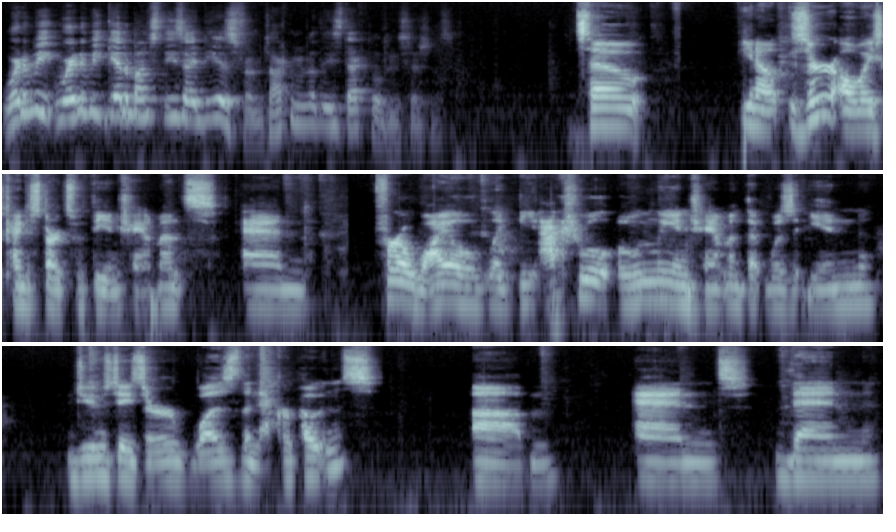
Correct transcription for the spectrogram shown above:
where do we where do we get a bunch of these ideas from? Talking about these deck building decisions. So, you know, Zur always kind of starts with the enchantments, and for a while, like the actual only enchantment that was in Doomsday Zur was the Necropotence. Um, and then,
